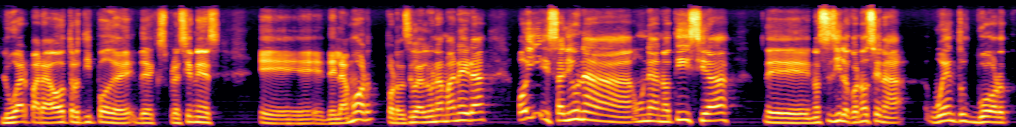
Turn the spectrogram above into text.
lugar para otro tipo de, expresiones eh, del amor, por decirlo de alguna manera. Hoy salió una, noticia, no sé si lo conocen a Wentworth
